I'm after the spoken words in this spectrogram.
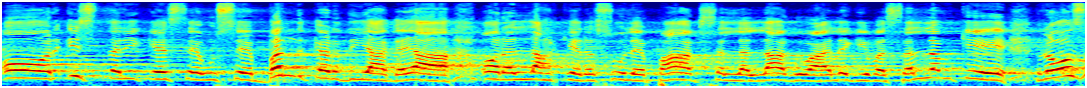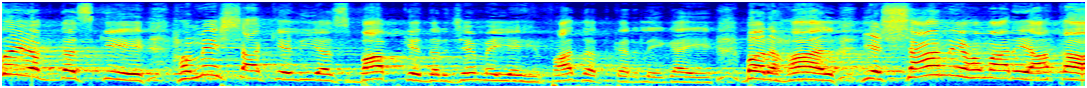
اور اس طریقے سے اسے بند کر دیا گیا۔ اور اللہ کے رسول پاک صلی اللہ علیہ وسلم کے روزہ اقدس کی ہمیشہ کے لیے اسباب کے درجے میں یہ حفاظت کر لی گئی۔ بہرحال، یہ شان ہمارے آقا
